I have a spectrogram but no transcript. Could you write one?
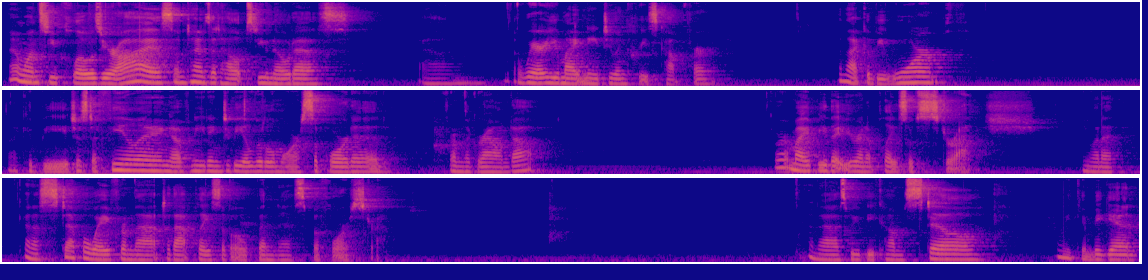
And once you close your eyes, sometimes it helps you notice um, where you might need to increase comfort. And that could be warmth. That could be just a feeling of needing to be a little more supported from the ground up. Or it might be that you're in a place of stretch. You want to kind of step away from that to that place of openness before stretch. And as we become still, we can begin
